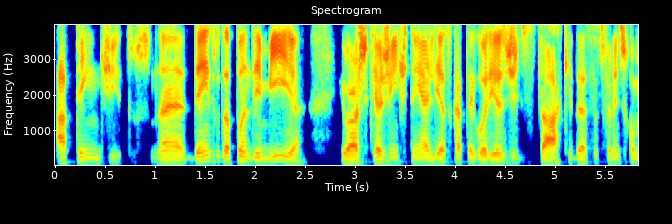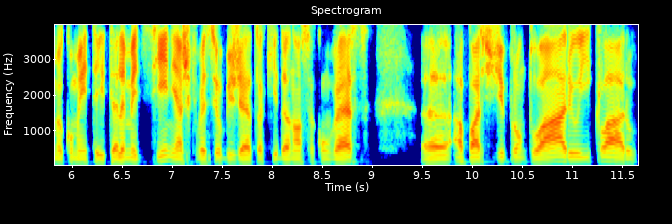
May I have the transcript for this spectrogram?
atendidos. Né? Dentro da pandemia, eu acho que a gente tem ali as categorias de destaque dessas frentes, como eu comentei, telemedicina, acho que vai ser objeto aqui da nossa conversa, uh, a parte de prontuário e, claro,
